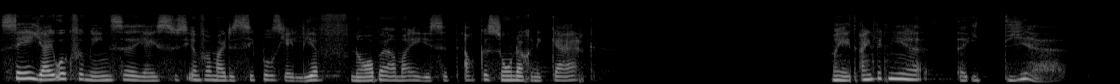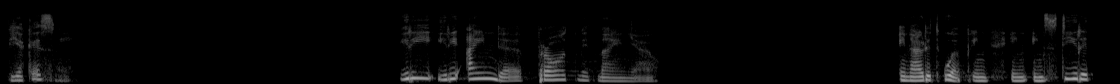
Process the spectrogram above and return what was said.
sê jy ook vir mense jy's soos een van my disippels jy leef naby aan my jy sit elke sonderdag in die kerk maar jy het eintlik nie 'n idee wie ek is nie hierdie hierdie einde praat met my en jou En hou dit oop en en en stuur dit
